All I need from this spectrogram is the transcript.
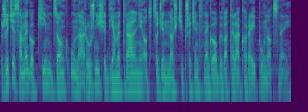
życie samego Kim Jong-una różni się diametralnie od codzienności przeciętnego obywatela Korei Północnej.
